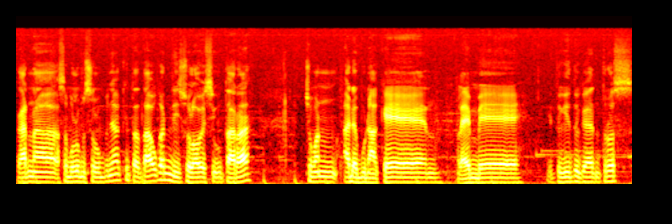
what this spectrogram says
karena sebelum-sebelumnya kita tahu kan di Sulawesi Utara cuman ada Bunaken, Lembe, gitu-gitu kan. Terus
